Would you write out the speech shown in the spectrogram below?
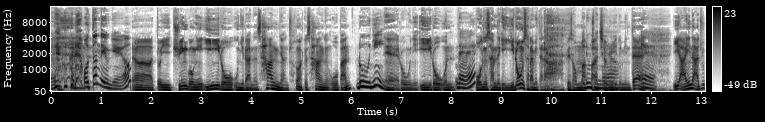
어떤 내용이에요? 어, 또이 주인공이 이로운이라는 4학년 초등학교 4학년 5반 로운이 예, 로운이 이로운. 네. 모든 사람들에게 이로운 사람이 되라. 그래서 엄마 아빠. 지어준 이름인데 예. 이 아이는 아주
